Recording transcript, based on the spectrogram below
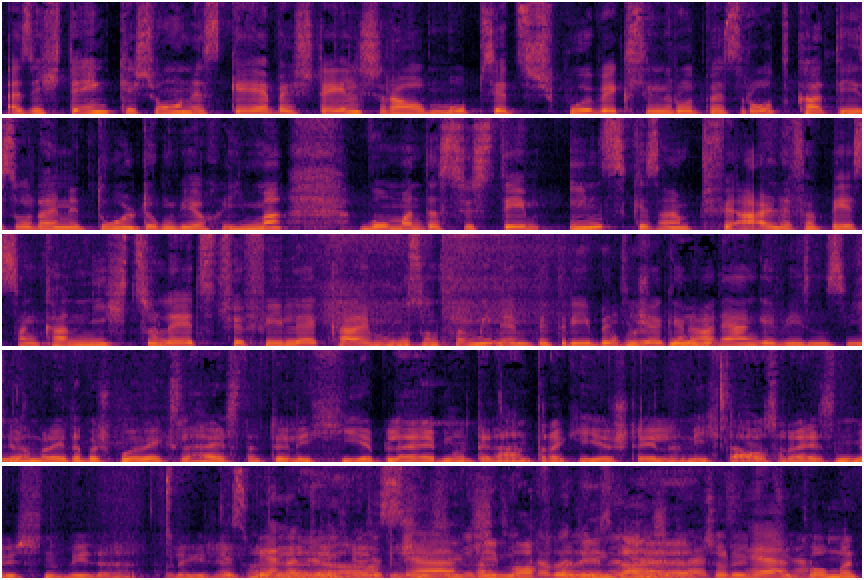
Also ich denke schon, es gäbe Stellschrauben, ob es jetzt Spurwechsel in Rot-Weiß-Rot-Card ist oder eine Duldung, wie auch immer, wo man das System insgesamt für alle verbessern kann, nicht zuletzt für viele KMUs und Familienbetriebe, aber die ja gerade angewiesen sind. Sie haben recht, aber Spurwechsel heißt natürlich hier bleiben und den Antrag hier stellen und nicht ausreisen müssen, wie der Kollege Das wäre natürlich ja, das ja wichtig, um dann wieder zurückzukommen.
